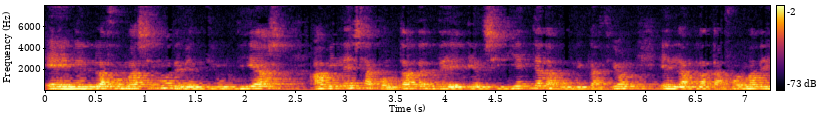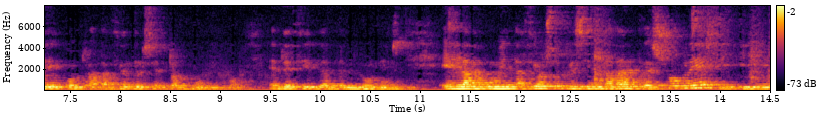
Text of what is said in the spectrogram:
en el plazo máximo de 21 días hábiles a contar desde el siguiente a la publicación en la plataforma de contratación del sector público, es decir, desde el lunes. Eh, la documentación se presentará en tres sobres y,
